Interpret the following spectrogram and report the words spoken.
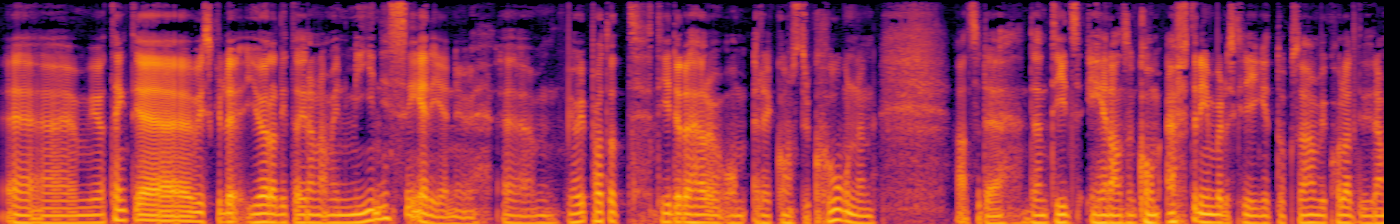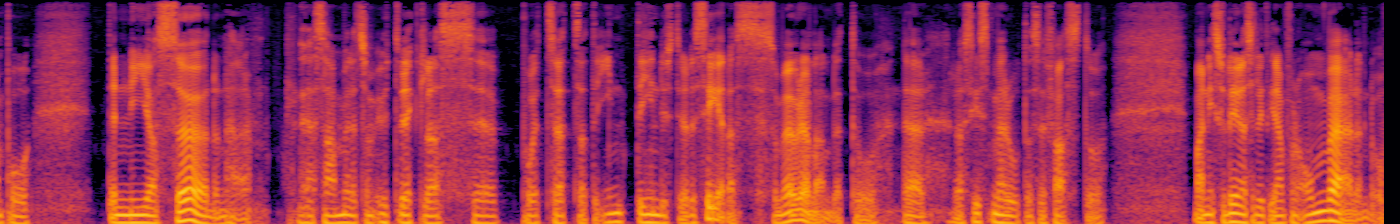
Eh, jag tänkte vi skulle göra lite grann av en miniserie nu. Eh, vi har ju pratat tidigare här om rekonstruktionen, alltså det, den tidseran som kom efter inbördeskriget och så har vi kollat lite grann på den nya södern här. Det här samhället som utvecklas eh, på ett sätt så att det inte industrialiseras som övriga landet och där rasismen rotar sig fast och man isolerar sig lite grann från omvärlden då.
